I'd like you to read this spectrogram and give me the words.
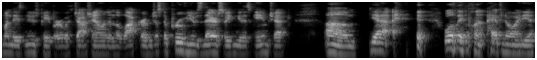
Monday's newspaper with Josh Allen in the locker room just to prove he was there so he can get his game check? Um, yeah, will they punt? I have no idea.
